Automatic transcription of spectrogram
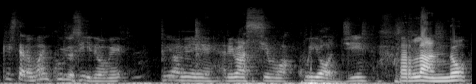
Cristiano, ma incuriosito che prima che arrivassimo a qui oggi, parlando,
